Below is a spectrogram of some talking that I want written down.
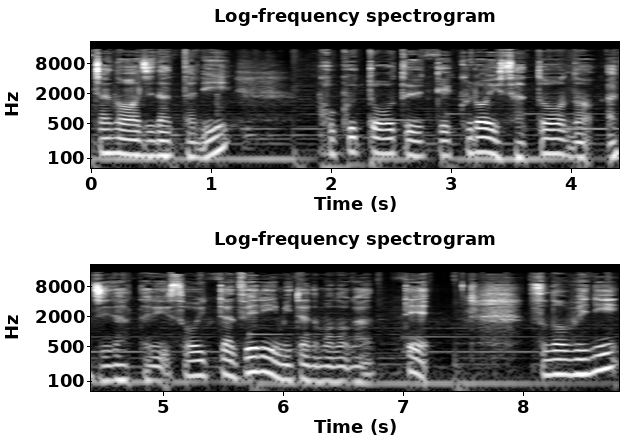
茶の味だったり黒糖といって黒い砂糖の味だったりそういったゼリーみたいなものがあってその上に、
